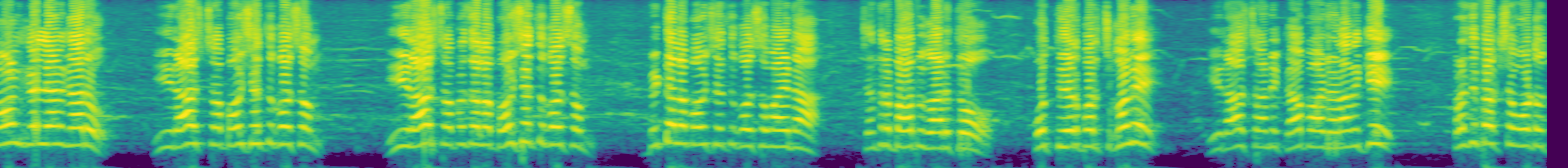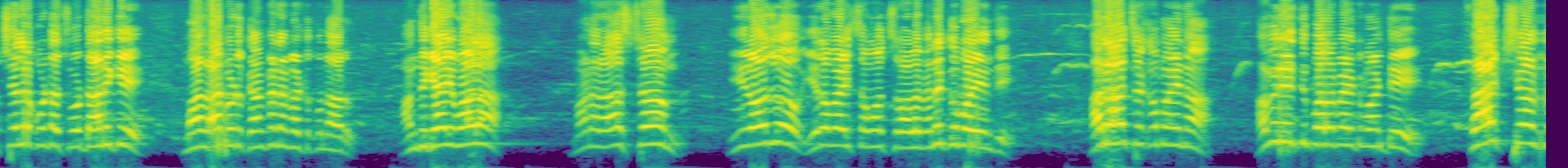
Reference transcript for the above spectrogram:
పవన్ కళ్యాణ్ గారు ఈ రాష్ట్ర భవిష్యత్తు కోసం ఈ రాష్ట్ర ప్రజల భవిష్యత్తు కోసం బిడ్డల భవిష్యత్తు కోసం ఆయన చంద్రబాబు గారితో పొత్తు ఏర్పరచుకొని ఈ రాష్ట్రాన్ని కాపాడడానికి ప్రతిపక్ష ఓటు చేయకుండా చూడడానికి మా నాయకుడు కంకణం కట్టుకున్నారు. అందుకే ఇవాళ మన రాష్ట్రం ఈరోజు ఇరవై సంవత్సరాల వెనక్కిపోయింది అరాచకమైన అవినీతిపరమైనటువంటి ఫ్యాక్షన్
